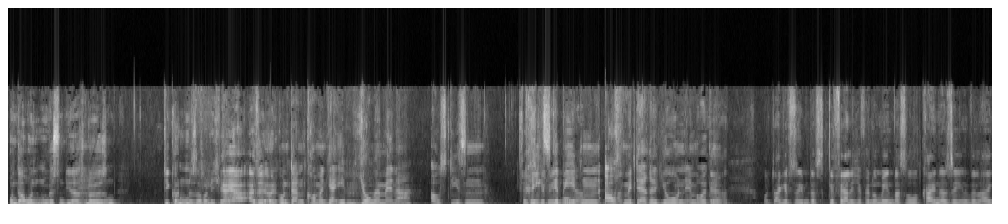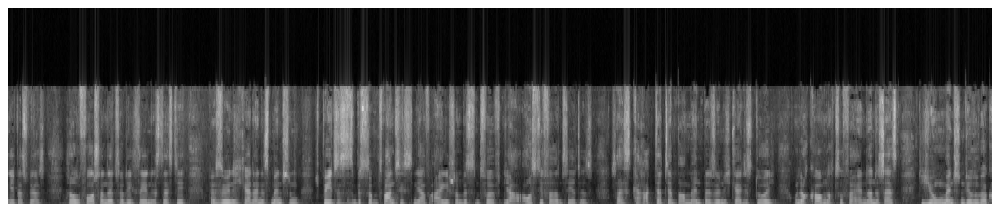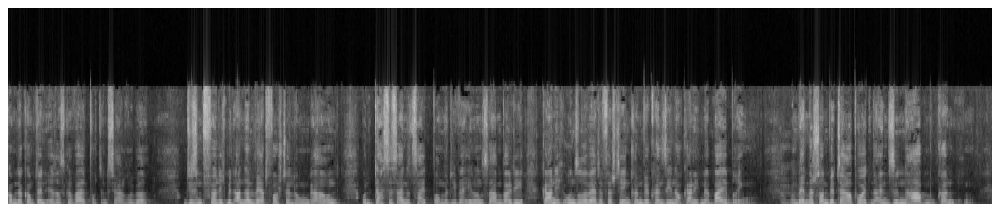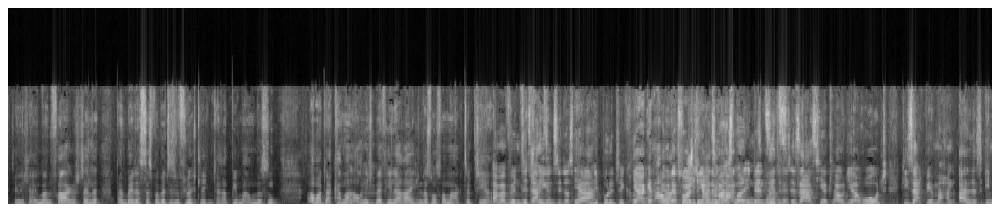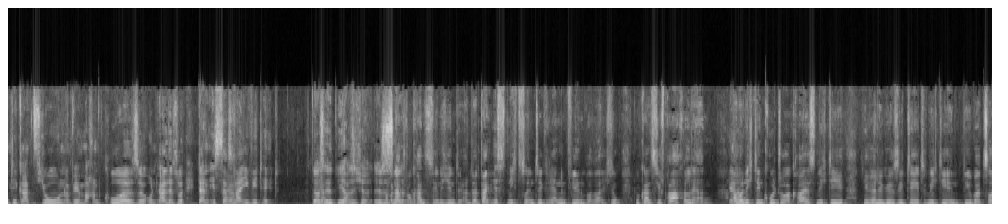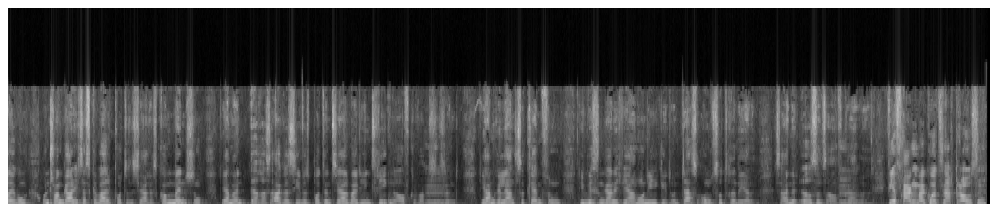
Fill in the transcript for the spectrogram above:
Und da unten müssen die das lösen. Die können es aber nicht Ja, lösen. ja, also äh, und dann kommen ja eben junge Männer aus diesen Kriegsgebieten, Kriegsgebieten, ja. auch mit der Religion im Rücken. Ja. Und da gibt es eben das gefährliche Phänomen, was so keiner sehen will eigentlich, was wir als Hirnforscher natürlich sehen, ist, dass die Persönlichkeit eines Menschen spätestens bis zum 20. Jahr, eigentlich schon bis zum 12. Jahr ausdifferenziert ist. Das heißt, Charakter, Temperament, Persönlichkeit ist durch und auch kaum noch zu verändern. Das heißt, die jungen Menschen, die rüberkommen, da kommt ein irres Gewaltpotenzial rüber. Und die sind völlig mit anderen Wertvorstellungen da. Und, und das ist eine Zeitbombe, die wir in uns haben, weil die gar nicht unsere Werte verstehen können. Wir können sie ihnen auch gar nicht mehr beibringen. Und wenn wir schon, wir Therapeuten, einen Sinn haben könnten, den ich ja immer in Frage stelle, dann wäre das, dass wir diese Flüchtlingentherapie machen müssen. Aber da kann man auch nicht mehr viel erreichen. Das muss man mal akzeptieren. Aber würden Sie Jetzt dann spiegeln Sie das mal in die Politik rein. Ja, genau, Ja, das wollte ich gerade Sie machen. das mal in die Dann Politik. sitzt, saß hier Claudia Roth, die sagt, wir machen alles, Integration und wir machen Kurse und alles so. Dann ist das Naivität. Das Ist, ja, sicher. Es ist Aber eine, da, du kannst sie nicht, also da ist nicht zu integrieren in vielen Bereichen. Du kannst die Sprache lernen, Ja. aber nicht den Kulturkreis, nicht die, die Religiosität, nicht die, die Überzeugung und schon gar nicht das Gewaltpotenzial. Es kommen Menschen, die haben ein irres aggressives Potenzial, weil die in Kriegen aufgewachsen sind. Die haben gelernt zu kämpfen, die wissen gar nicht, wie Harmonie geht. Und das umzutrainieren, ist eine Irrsinnsaufgabe. Wir fragen mal kurz nach draußen.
